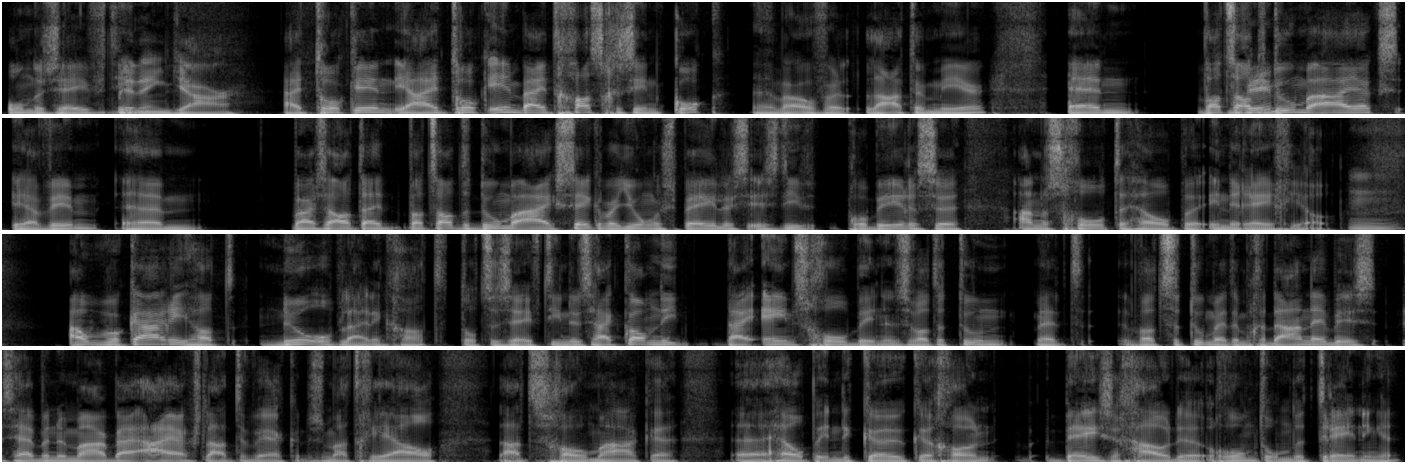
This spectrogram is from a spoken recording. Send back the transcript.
onder 17. Binnen een jaar. Hij trok, in, ja, hij trok in bij het gastgezin Kok, eh, waarover later meer. En wat ze altijd Wim? doen bij Ajax, ja Wim, ehm, waar ze altijd, wat ze altijd doen bij Ajax, zeker bij jonge spelers, is die proberen ze aan een school te helpen in de regio. Mm. Abu Bakari had nul opleiding gehad tot zijn 17. Dus hij kwam niet bij één school binnen. Dus wat, er toen met, wat ze toen met hem gedaan hebben, is ze hebben hem maar bij Ajax laten werken. Dus materiaal laten schoonmaken, eh, helpen in de keuken. Gewoon bezighouden rondom de trainingen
